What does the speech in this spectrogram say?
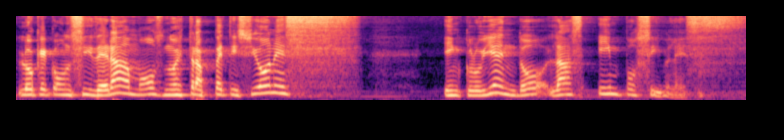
lo que consideramos nuestras peticiones, incluyendo las imposibles.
